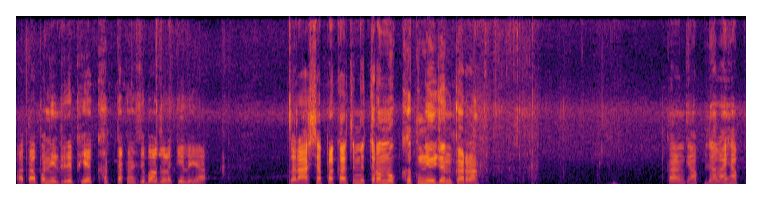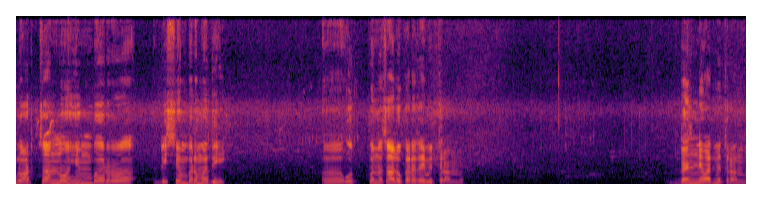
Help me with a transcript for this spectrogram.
आता आपण हे ड्रेप हे खत टाकण्याच्या बाजूला केलं या. तर अशा प्रकारचं मित्रांनो खत नियोजन करा. कारण की आपल्याला ह्या प्लॉटचा नोव्हेंबर डिसेंबरमध्ये उत्पन्न चालू करायचं आहे मित्रांनो. धन्यवाद मित्रांनो.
